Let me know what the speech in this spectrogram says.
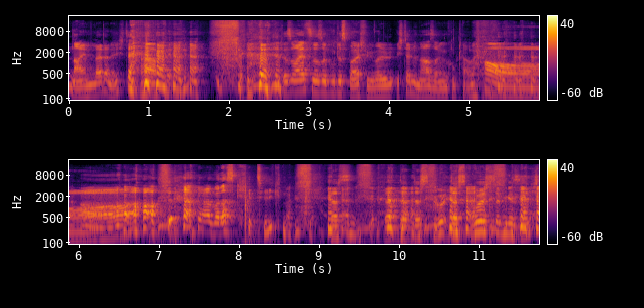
Nein, leider nicht. Ah, das war jetzt nur so ein gutes Beispiel, weil ich deine Nase angeguckt habe. Oh, Aber das Kritik, ne? das, das, das, das, grö- das größte im Gesicht.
